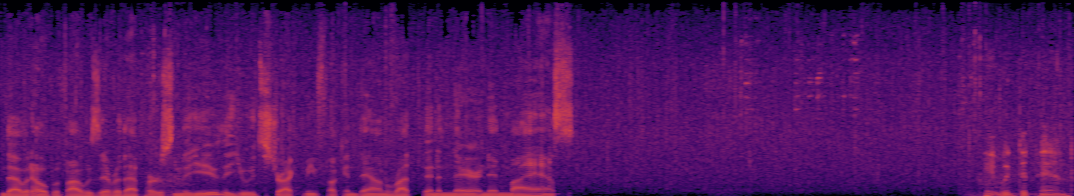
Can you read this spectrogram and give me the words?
And I would hope if I was ever that person to you, that you would strike me fucking down right then and there and in my ass. It would depend.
